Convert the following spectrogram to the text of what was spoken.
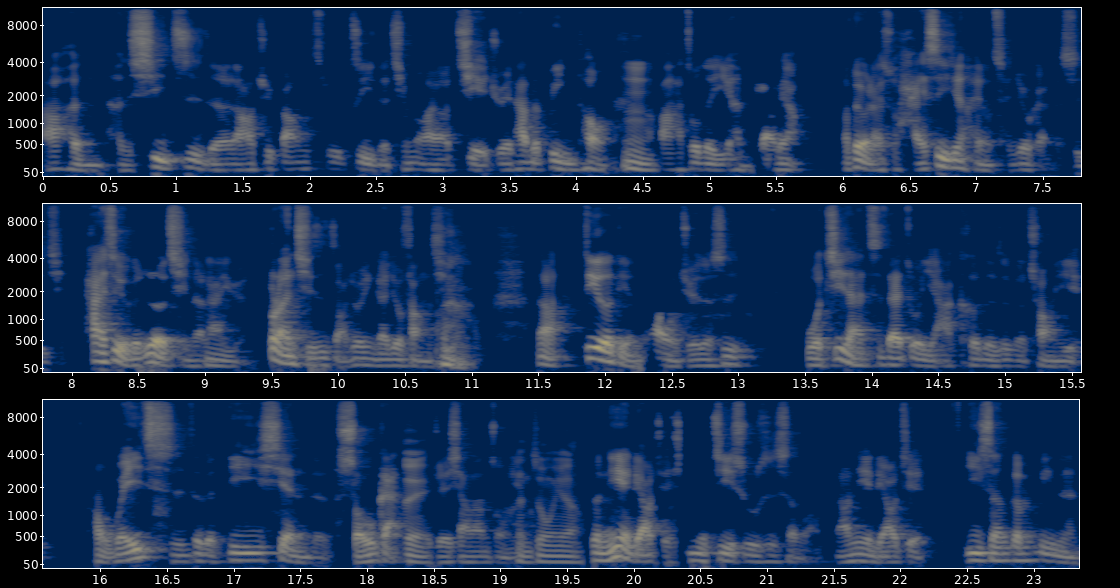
然后很很细致的，然后去帮助自己的亲朋好友解决他的病痛，嗯，把它做的也很漂亮。那对我来说还是一件很有成就感的事情，它还是有个热情的来源，不然其实早就应该就放弃了。那第二点的话，我觉得是，我既然是在做牙科的这个创业，好维持这个第一线的手感，对，我觉得相当重要，很重要。就你也了解新的技术是什么，然后你也了解医生跟病人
